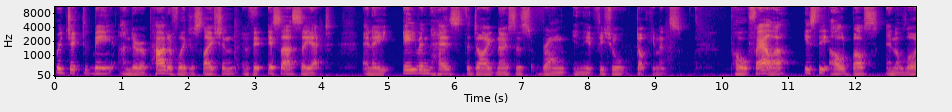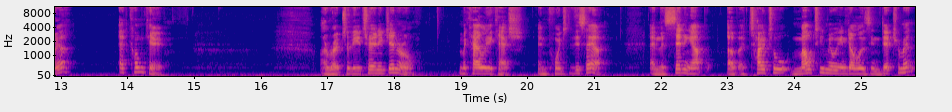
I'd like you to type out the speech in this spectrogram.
rejected me under a part of legislation of the SRC Act, and he even has the diagnosis wrong in the official documents. Paul Fowler is the old boss and a lawyer at Comcare. I wrote to the Attorney General, Michaelia Cash, and pointed this out, and the setting up of a total multi million dollars in detriment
